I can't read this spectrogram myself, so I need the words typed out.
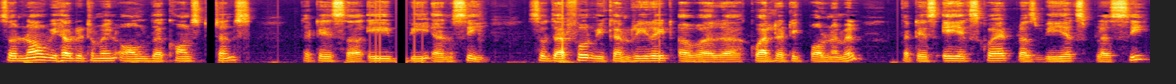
so now we have determined all the constants that is uh, a b and c. So therefore we can rewrite our uh, quadratic polynomial that is ax squared plus bx plus c.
